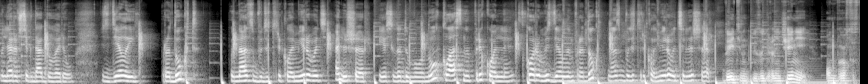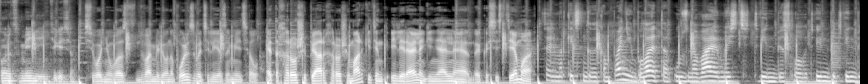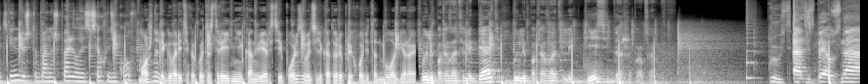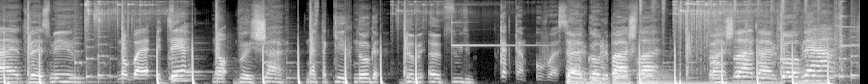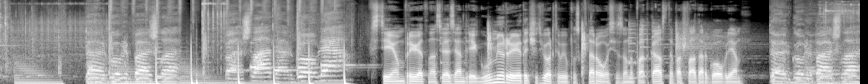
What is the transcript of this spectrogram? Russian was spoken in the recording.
Валера всегда говорил, сделай продукт, у нас будет рекламировать Алишер. Я всегда думала, ну, классно, прикольно. Скоро мы сделаем продукт, нас будет рекламировать Алишер. Дейтинг без ограничений он просто становится менее интересен. Сегодня у вас 2 миллиона пользователей, я заметил. Это хороший пиар, хороший маркетинг или реально гениальная экосистема? Цель маркетинговой компании была это узнаваемость Твинби, слово Твинби, Твинби, Твинби, чтобы оно шпарило из всех удиков. Можно ли говорить о какой-то средней конверсии пользователей, которые приходят от блогера? Были показатели 5, были показатели 10 даже процентов. Пусть о тебе узнает весь мир, новая идея новый шаг Нас таких много, давай обсудим Как там у вас? Торговля пошла, пошла торговля Торговля пошла, пошла торговля Всем привет, на связи Андрей Гумер, и это четвертый выпуск второго сезона подкаста «Пошла торговля». Торговля пошла,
